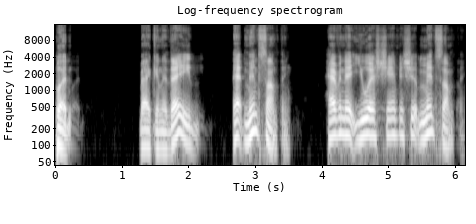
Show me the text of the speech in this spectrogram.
But back in the day, that meant something. Having that US championship meant something.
